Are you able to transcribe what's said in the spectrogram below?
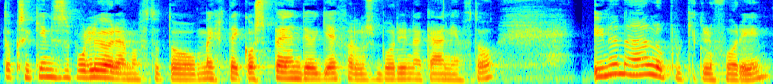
το ξεκίνησε πολύ ωραία με αυτό το μέχρι τα 25 ο εγκέφαλος μπορεί να κάνει αυτό. Είναι ένα άλλο που κυκλοφορεί,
